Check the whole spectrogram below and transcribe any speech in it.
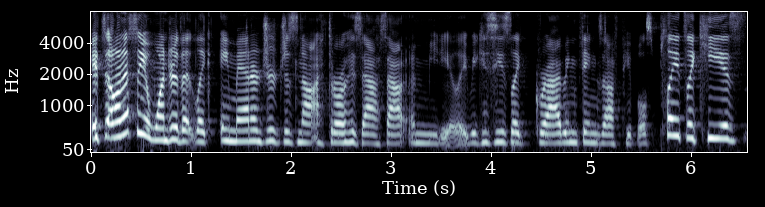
It's honestly a wonder that like a manager does not throw his ass out immediately because he's like grabbing things off people's plates. Like he is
